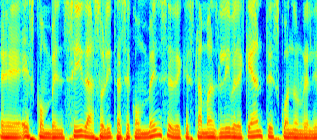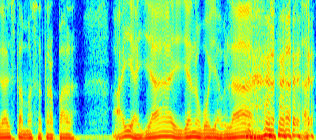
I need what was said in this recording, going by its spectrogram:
eh, es convencida, solita se convence de que está más libre que antes cuando en realidad está más atrapada. Ay, ay, ay, ya no voy a hablar.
